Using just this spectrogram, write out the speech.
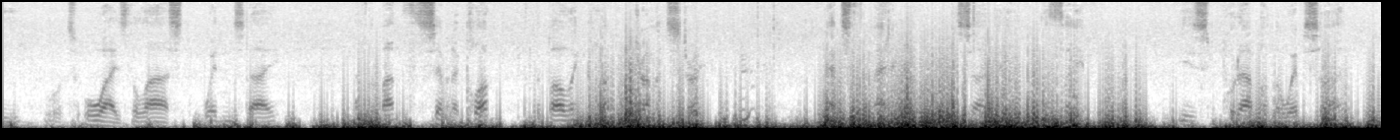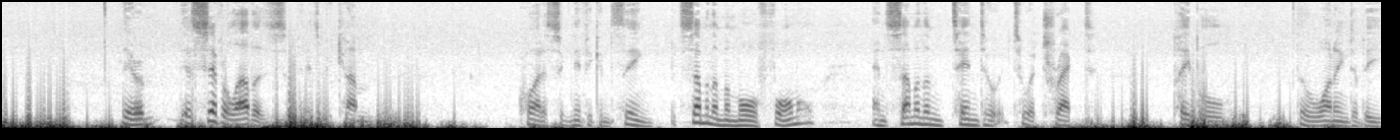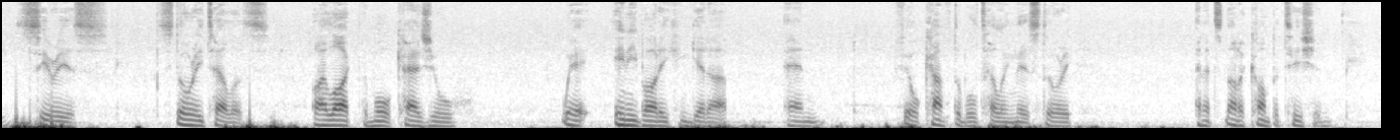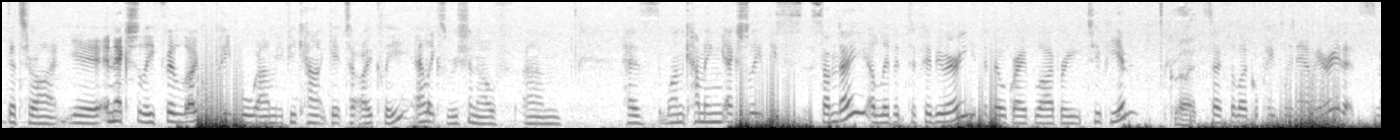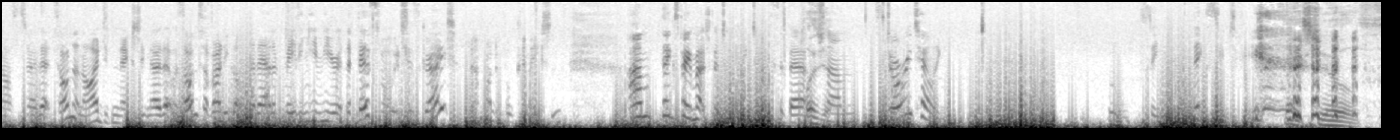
well, it's always the last Wednesday of the month, seven o'clock. at The bowling club in Drummond Street. That's thematic. So the, the theme is put up on the website. There are there's several others, and it's become quite a significant thing. But some of them are more formal, and some of them tend to to attract people that are wanting to be serious storytellers. I like the more casual, where anybody can get up and feel comfortable telling their story, and it's not a competition. That's right, yeah. And actually, for local people, um, if you can't get to Oakleigh, Alex Rushanov um, has one coming actually this Sunday, 11th of February, at the Belgrave Library, 2 p.m. Great. So for local people in our area, that's nice to know that's on. And I didn't actually know that was on, so I've only got that out of meeting him here at the festival, which is great. Wonderful connections. Um, thanks very much for talking to us about um, storytelling. We'll see you next interview. Thanks, Jules.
